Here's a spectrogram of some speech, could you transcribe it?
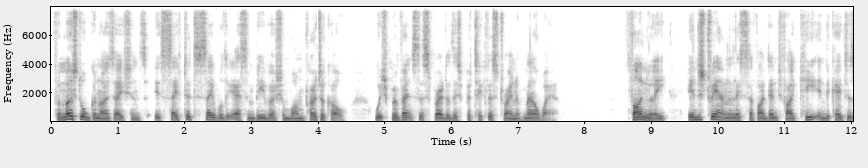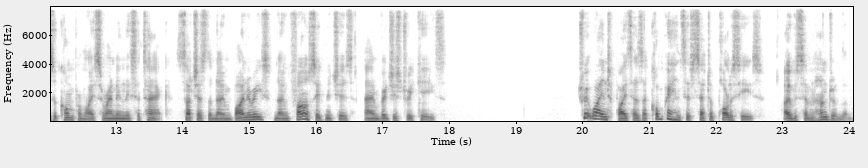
For most organizations, it's safe to disable the SMB version 1 protocol which prevents the spread of this particular strain of malware. Finally, industry analysts have identified key indicators of compromise surrounding this attack, such as the known binaries, known file signatures, and registry keys. Tripwire Enterprise has a comprehensive set of policies, over 700 of them,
